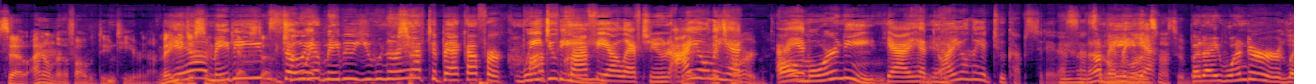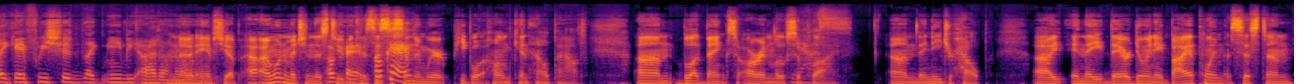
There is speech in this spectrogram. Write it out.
So I don't know if I'll do tea or not. Maybe yeah, just some maybe decaf stuff. Julia. maybe you and I have to back off our coffee. We do coffee all afternoon. I Yeah, only it's had hard. I all had, morning. Yeah, I had. Yeah. I only had two cups today. That's Yeah, not, not so bad. me. But Well, yeah. that's not so bad. But I wonder, like, if we should, like, maybe I don't No, know. it amps you up. I, I want to mention this too Okay. because this is something where people at home can help out. Um, blood banks are in low supply. Um, they need your help, uh, and they they are doing a by appointment system.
